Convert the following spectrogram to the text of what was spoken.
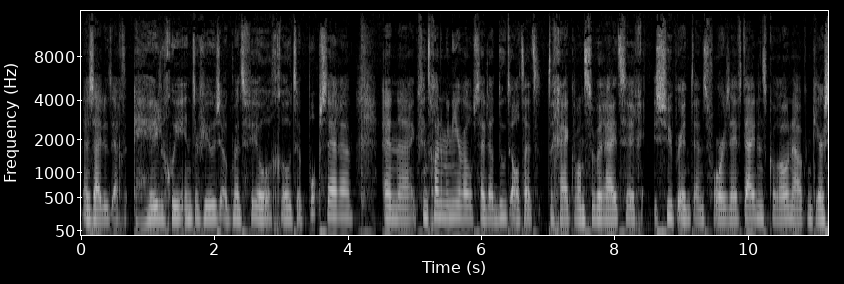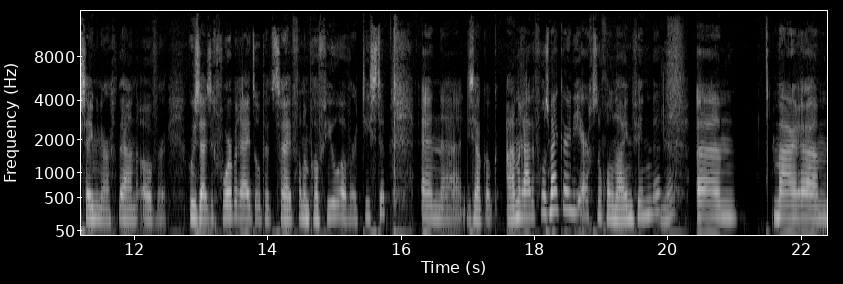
en zij doet echt hele goede interviews, ook met veel grote popsterren. En eh, ik vind gewoon de manier waarop zij dat doet altijd te gek. Want ze bereidt zich super intens voor. Ze heeft tijdens corona ook een keer een seminar gedaan over hoe zij zich voorbereidt op het schrijven van een profiel over artiesten. En eh, die zou ik ook aanraden. Volgens mij kan je die ergens nog online vinden. Ja. Ehm, maar ehm,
